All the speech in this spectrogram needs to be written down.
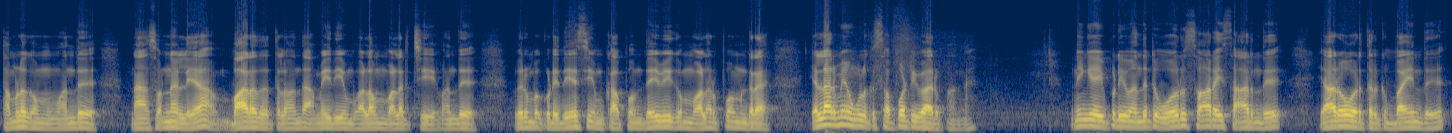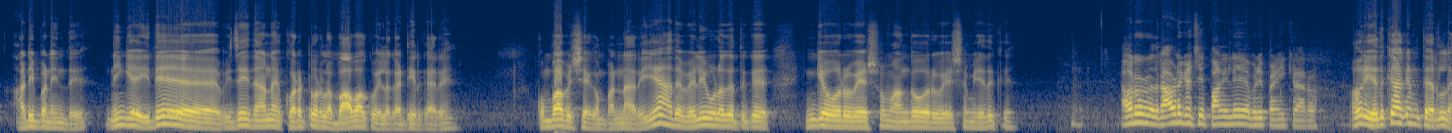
தமிழகம் வந்து நான் சொன்னேன் இல்லையா? பாரதத்தில் வந்து அமைதியும் வளம் வளர்ச்சி வந்து விரும்பக்கூடிய தேசியம் காப்போம் தெய்வீகம் வளர்ப்போம்ன்ற எல்லாருமே உங்களுக்கு சப்போர்ட்டிவாக இருப்பாங்க. நீங்கள் இப்படி வந்துட்டு ஒரு சாரை சார்ந்து யாரோ ஒருத்தருக்கு பயந்து அடிபணிந்து நீங்கள் இதே விஜய் தானே கொரட்டூரில் பாபா கோயிலை கட்டியிருக்காரு. கும்பாபிஷேகம் பண்ணார். ஏன் அதை வெளி உலகத்துக்கு இங்கே ஒரு வேஷம் அங்கே ஒரு வேஷம் எதுக்கு? அவர் ஒரு திராவிட கட்சி பாணியிலே எப்படி பண்ணிக்கிறாரோ அவர் எதுக்காகன்னு தெரில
